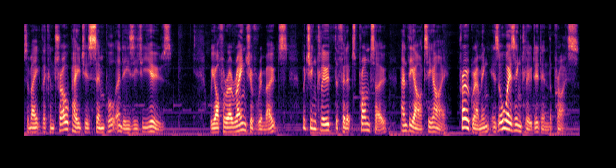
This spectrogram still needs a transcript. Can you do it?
to make the control pages simple and easy to use. We offer a range of remotes, which include the Philips Pronto and the RTI. Programming is always included in the price.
